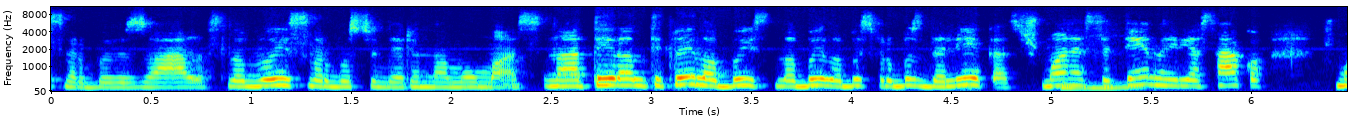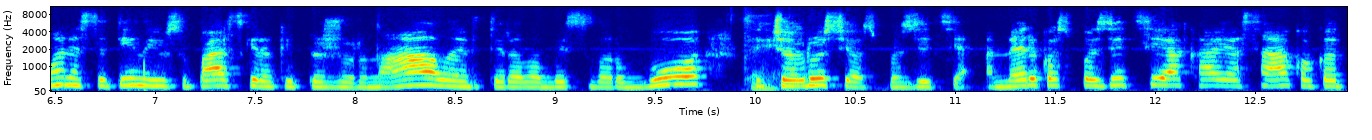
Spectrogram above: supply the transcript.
svarbu vizualas, labai svarbu suderinamumas. Na, tai yra tikrai labai, labai, labai svarbus dalykas. Žmonės mhm. ateina ir jie sako, žmonės ateina jūsų paskirą kaip į žurnalą ir tai yra labai svarbu. Tai. Tai čia Rusijos pozicija. Amerikos pozicija, ką jie sako, kad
